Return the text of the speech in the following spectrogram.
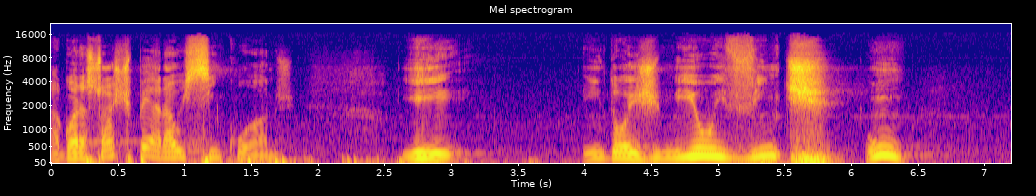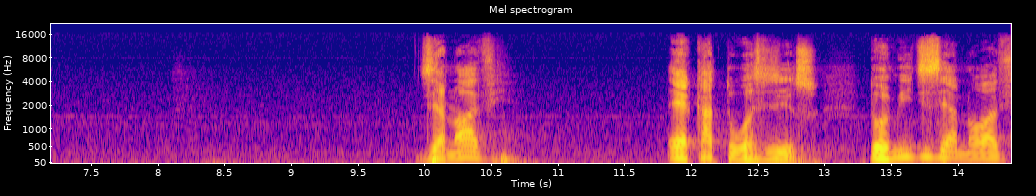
Agora é só esperar os cinco anos. E em 2021, 19? É, 14, isso. 2019,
